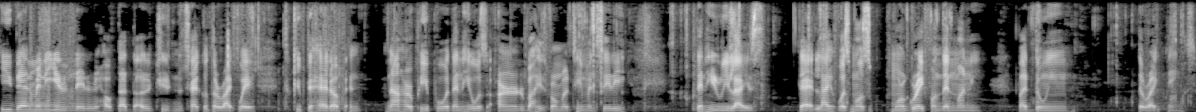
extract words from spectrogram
He then, many years later, helped out the other children to tackle the right way to keep the head up and not hurt people. Then he was honored by his former team and city. Then he realized that life was most more grateful than money by doing the right things.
